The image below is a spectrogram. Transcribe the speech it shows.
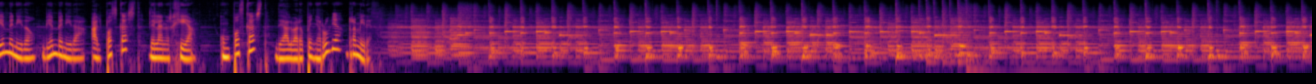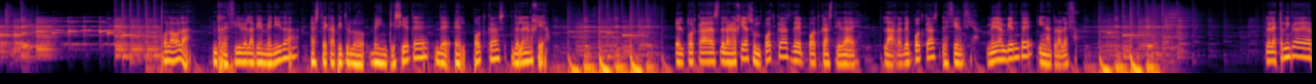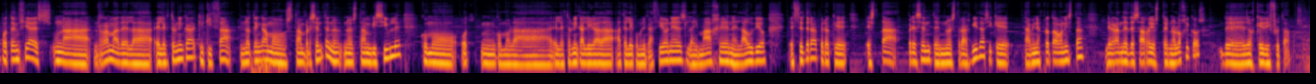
Bienvenido, bienvenida al podcast de la energía, un podcast de Álvaro Peñarrubia Ramírez. Hola, hola. Recibe la bienvenida a este capítulo 27 de El Podcast de la Energía. El Podcast de la Energía es un podcast de Podcastidae, la red de podcast de ciencia, medio ambiente y naturaleza. La electrónica de potencia es una rama de la electrónica que quizá no tengamos tan presente, no, es tan visible como, como, la electrónica ligada a telecomunicaciones, la imagen, el audio, etcétera, pero que está presente en nuestras vidas y que también es protagonista de grandes desarrollos tecnológicos de los que disfrutamos.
